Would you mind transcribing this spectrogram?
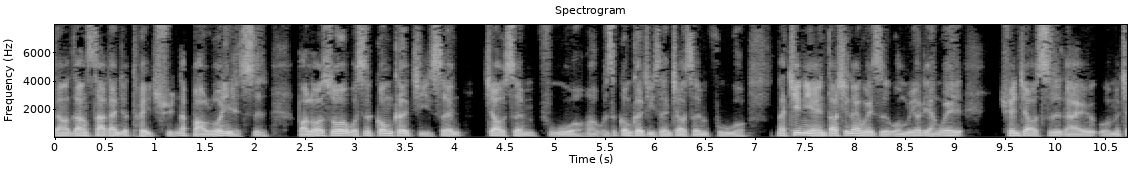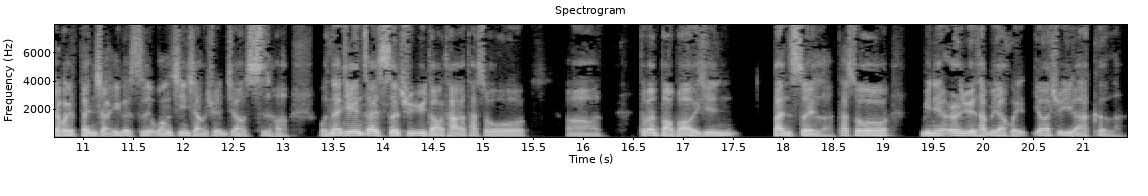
让让撒旦就退去。那保罗也是，保罗说我是攻克己身，叫声服我，哈，我是攻克己身，叫声服我。那今年到现在为止，我们有两位宣教士来我们教会分享，一个是王新祥宣教士，哈，我那天在社区遇到他，他说啊。他们宝宝已经半岁了，他说明年二月他们要回，又要去伊拉克了，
